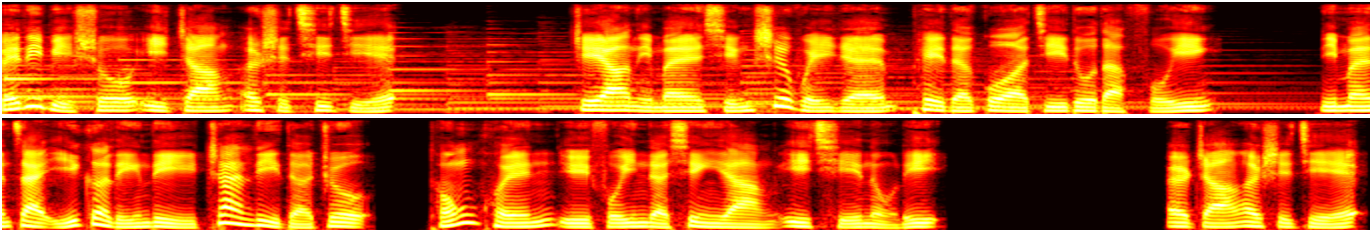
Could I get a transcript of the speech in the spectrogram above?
腓立比书一章二十七节：只要你们行事为人配得过基督的福音，你们在一个灵里站立得住，同魂与福音的信仰一起努力。二章二十节：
